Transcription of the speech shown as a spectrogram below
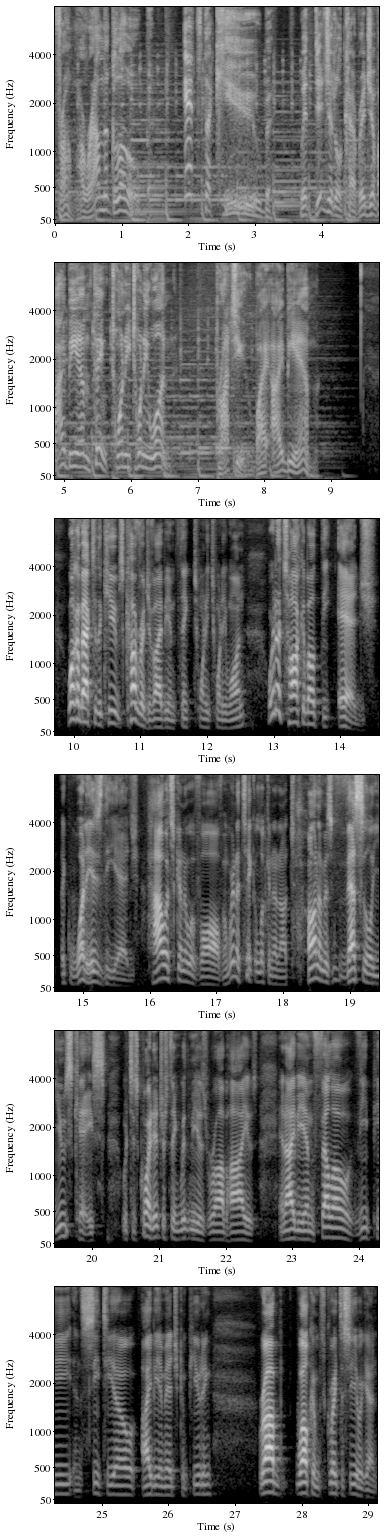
from around the globe. It's theCUBE, with digital coverage of IBM Think 2021. Brought to you by IBM. Welcome back to theCUBE's coverage of IBM Think 2021. We're going to talk about the edge, like what is the edge, how it's going to evolve, and we're going to take a look at an autonomous vessel use case, which is quite interesting. With me is Rob High, who's an IBM fellow, VP and CTO, IBM Edge Computing. Rob, welcome, it's great to see you again.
